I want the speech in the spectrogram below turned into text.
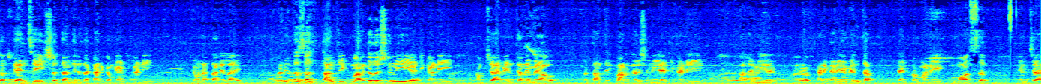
तर त्यांचेही श्रद्धांजलीचा कार्यक्रम या ठिकाणी ठेवण्यात आलेला आहे. आणि तसंच तांत्रिक मार्गदर्शनही या ठिकाणी आमच्या अभियंत्यांना मिळावं. तर तांत्रिक मार्गदर्शनही या ठिकाणी आदरणीय कार्यकारी अभियंता त्याचप्रमाणे कुमार सर यांच्या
